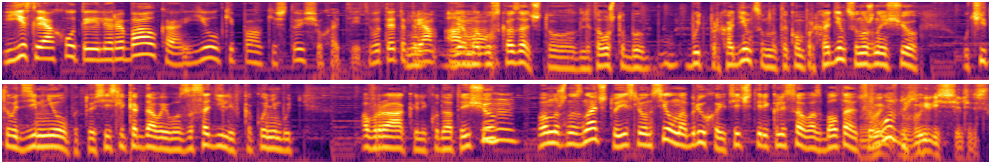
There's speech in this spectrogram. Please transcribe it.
И если охота или рыбалка, елки-палки, что еще хотеть? Вот это ну, прям оно. Я могу сказать, что для того, чтобы быть проходимцем на таком проходимце, нужно еще учитывать зимний опыт. То есть, если когда вы его засадили в какой-нибудь овраг или куда-то еще, угу. вам нужно знать, что если он сел на брюхо и все четыре колеса у вас болтаются Вы, в воздухе, вывесились.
